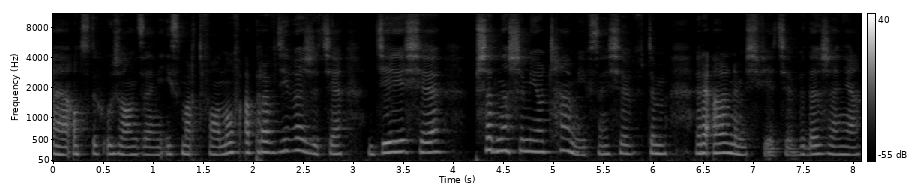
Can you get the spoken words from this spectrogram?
e, od tych urządzeń i smartfonów, a prawdziwe życie dzieje się przed naszymi oczami, w sensie w tym realnym świecie, wydarzenia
